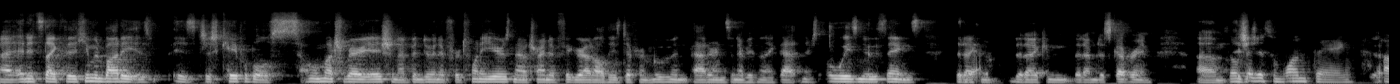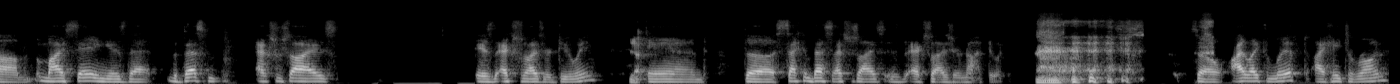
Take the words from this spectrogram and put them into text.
Uh, and it's like the human body is is just capable of so much variation. I've been doing it for 20 years now, trying to figure out all these different movement patterns and everything like that. And there's always new things that yeah. I can that I can that I'm discovering. Um, so I'll say this one thing. Yeah. Um, my saying is that the best exercise is the exercise you're doing, yeah. and the second best exercise is the exercise you're not doing. so I like to lift. I hate to run.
